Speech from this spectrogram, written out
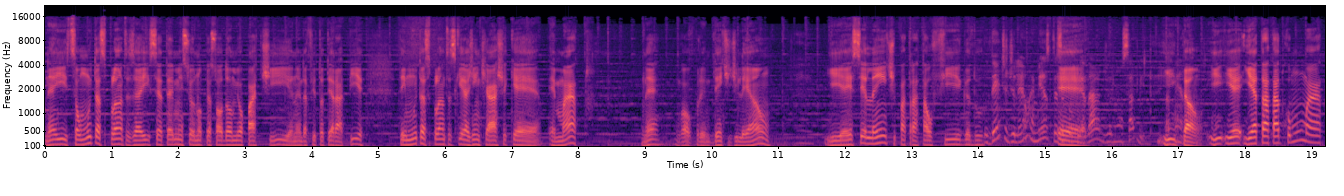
né? E são muitas plantas, aí você até mencionou o pessoal da homeopatia, né? Da fitoterapia. Tem muitas plantas que a gente acha que é, é mato, né? Igual por exemplo, dente de leão. É. E é excelente para tratar o fígado. O dente de leão é mesmo? Tem essa é. propriedade? Eu não sabia. Tá então, e, e, é, e, é, tratado como um mato,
